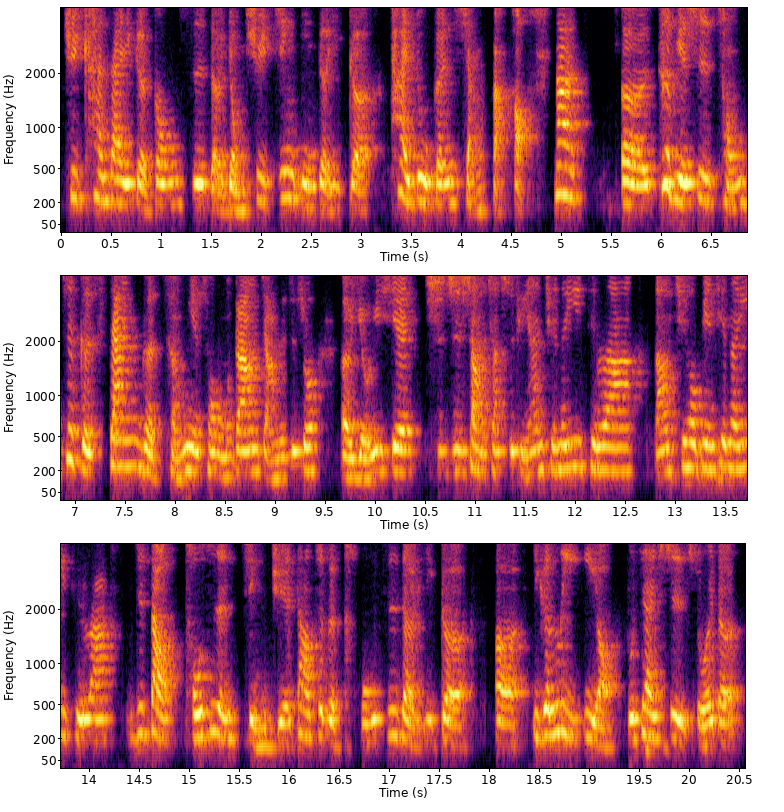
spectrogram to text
去看待一个公司的永续经营的一个态度跟想法，哈，那。呃，特别是从这个三个层面，从我们刚刚讲的，就是说，呃，有一些实质上像食品安全的议题啦，然后气候变迁的议题啦，一直到投资人警觉到这个投资的一个呃一个利益哦，不再是所谓的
